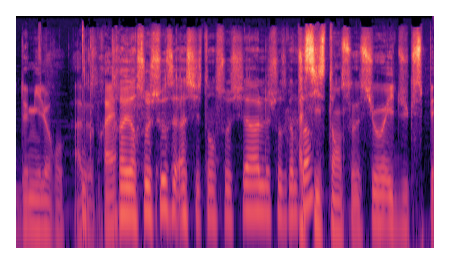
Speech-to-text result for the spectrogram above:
2000 euros à peu près. Travailleurs sociaux, c'est assistants sociaux, des choses comme ça? Assistants sociaux, EduxP.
